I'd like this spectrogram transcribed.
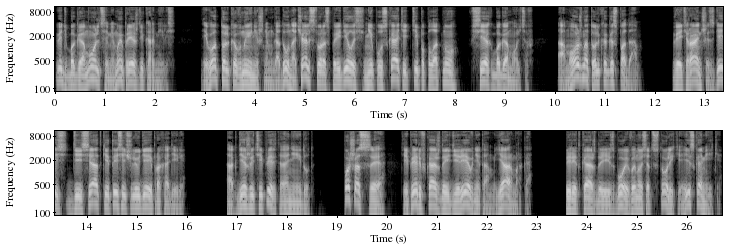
Ведь богомольцами мы прежде кормились. И вот только в нынешнем году начальство распорядилось не пускать идти по полотну всех богомольцев, а можно только господам. Ведь раньше здесь десятки тысяч людей проходили. А где же теперь-то они идут? По шоссе. Теперь в каждой деревне там ярмарка. Перед каждой избой выносят столики и скамейки.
